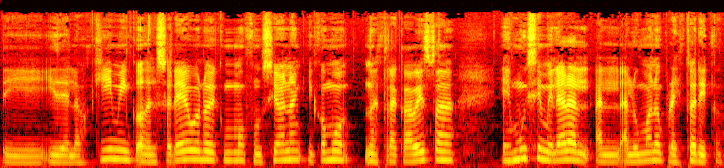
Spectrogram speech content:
Y, y, de los químicos del cerebro y cómo funcionan y cómo nuestra cabeza es muy similar al, al, humano prehistórico.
